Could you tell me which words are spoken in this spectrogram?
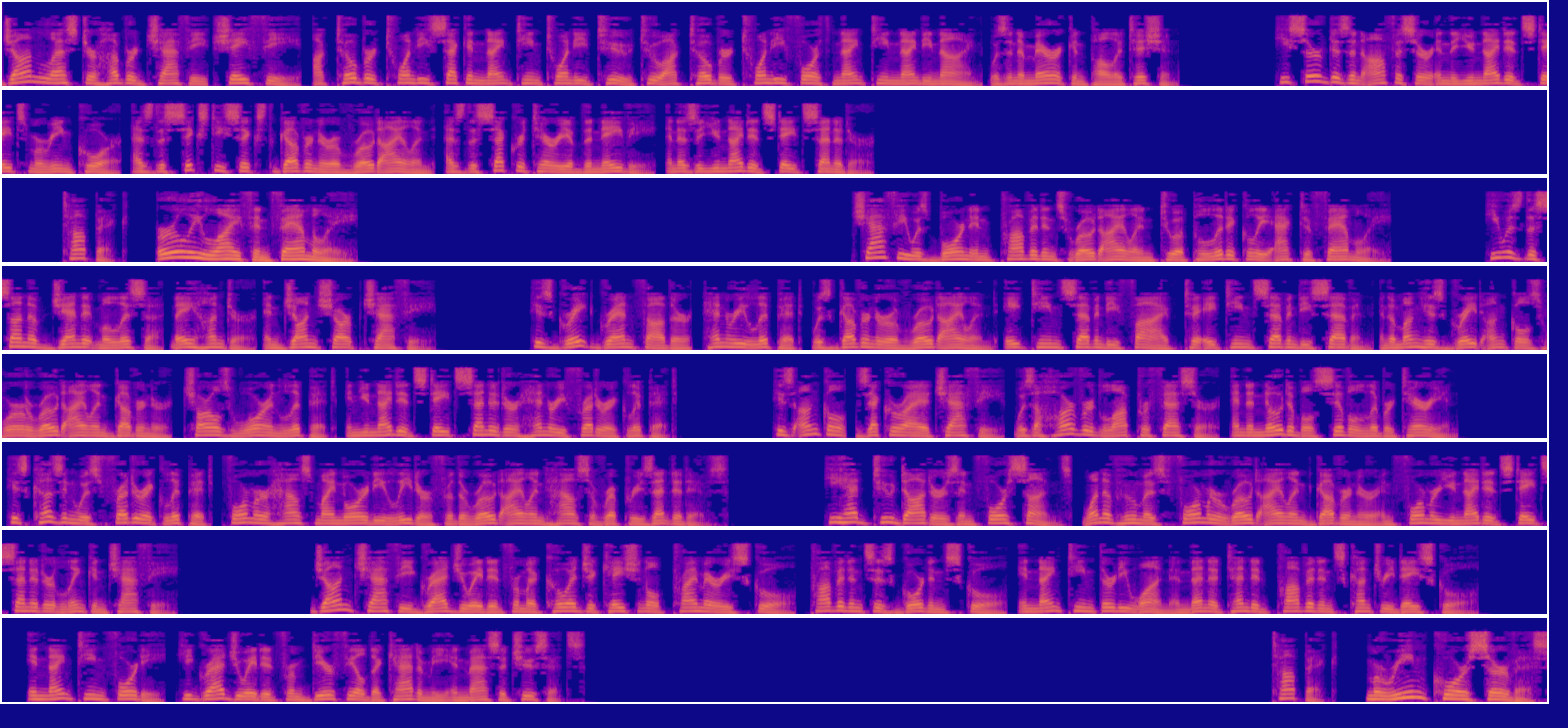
John Lester Hubbard Chafee October 22, 1922 to October 24, 1999 was an American politician. He served as an officer in the United States Marine Corps, as the 66th Governor of Rhode Island, as the Secretary of the Navy, and as a United States Senator. Early life and family Chafee was born in Providence, Rhode Island to a politically active family. He was the son of Janet Melissa May Hunter and John Sharp Chafee. His great-grandfather, Henry Lippitt, was governor of Rhode Island 1875 and among his great-uncles were a Rhode Island governor, Charles Warren Lippitt, and United States Senator Henry Frederick Lippitt. His uncle, Zechariah Chafee, was a Harvard law professor, and a notable civil libertarian. His cousin was Frederick Lippitt, former House Minority Leader for the Rhode Island House of Representatives. He had two daughters and four sons, one of whom is former Rhode Island Governor and former United States Senator Lincoln Chafee. John Chafee graduated from a coeducational primary school, Providence's Gordon School, in 1931 and then attended Providence Country Day School. In 1940, he graduated from Deerfield Academy in Massachusetts. Marine Corps service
